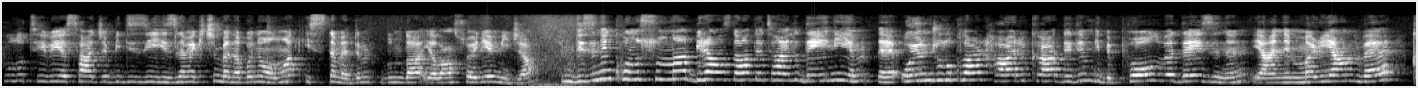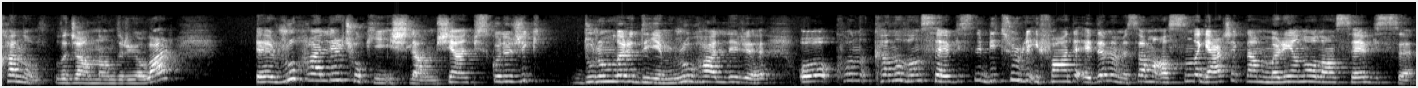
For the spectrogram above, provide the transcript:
Hulu TV'ye sadece bir diziyi izlemek için ben abone olmak istemedim. Bunda yalan söyleyemeyeceğim. Şimdi dizinin konusuna biraz daha detaylı değineyim. E, oyunculuklar harika. Dediğim gibi Paul ve Daisy'nin yani Marianne ve Connell'ı canlandırıyorlar. E, ruh halleri çok iyi işlenmiş. Yani psikolojik durumları diyeyim, ruh halleri, o kanalın sevgisini bir türlü ifade edememesi ama aslında gerçekten Marian'a olan sevgisi,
